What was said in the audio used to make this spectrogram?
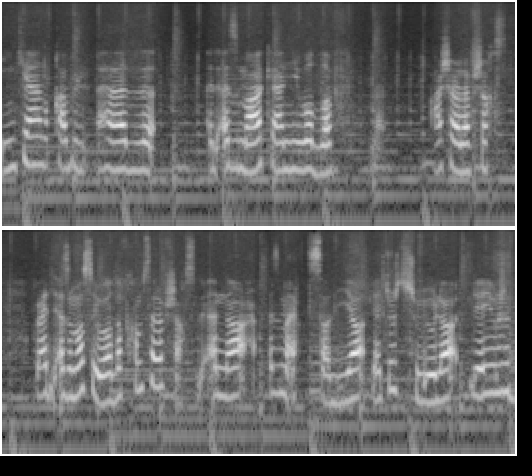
إن كان قبل هذا الأزمة كان يوظف عشرة آلاف شخص. بعد الأزمة سيوظف خمسة آلاف شخص لأن أزمة اقتصادية لا توجد سيولة لا يوجد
